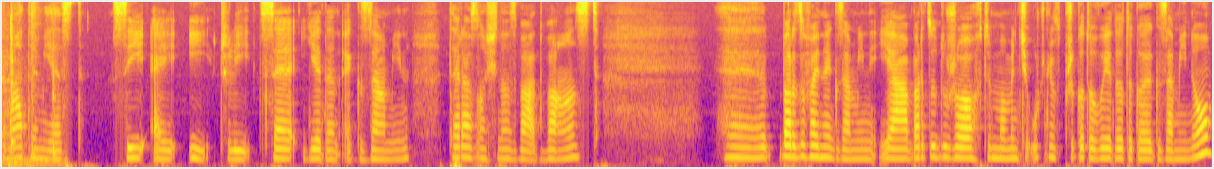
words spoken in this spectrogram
Tematem jest CAE, czyli C1 egzamin. Teraz on się nazywa Advanced bardzo fajny egzamin. Ja bardzo dużo w tym momencie uczniów przygotowuję do tego egzaminu.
